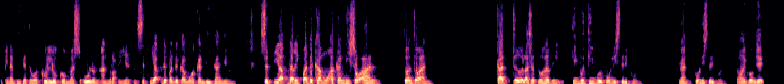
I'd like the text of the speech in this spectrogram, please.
Tapi Nabi kata wa kullukum mas'ulun an ra'iyati. Setiap daripada kamu akan ditanya. Setiap daripada kamu akan disoal. Tuan-tuan, katalah satu hari tiba-tiba polis telefon. Kan? Polis telefon. Assalamualaikum cik.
